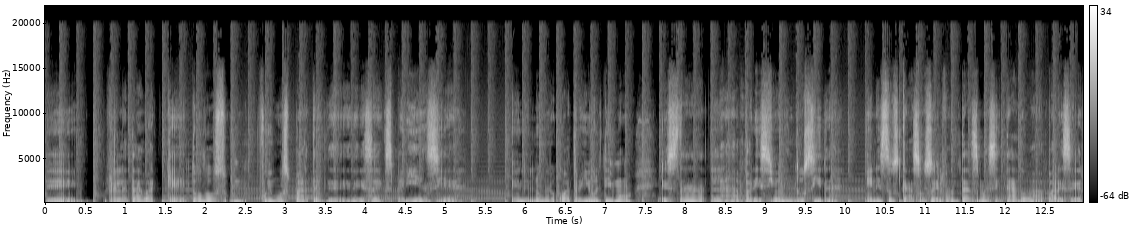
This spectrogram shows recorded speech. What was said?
eh, relataba que todos fuimos parte de esa experiencia en el número 4 y último está la aparición inducida. En estos casos el fantasma citado a aparecer.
